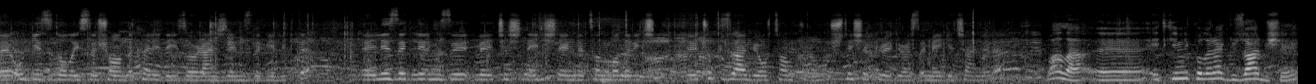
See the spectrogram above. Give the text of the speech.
E, o gezi dolayısıyla şu anda kaledeyiz öğrencilerimizle birlikte. E, lezzetlerimizi ve çeşitli el işlerini de tanımaları için e, çok güzel bir ortam kurulmuş. Teşekkür ediyoruz emeği geçenlere. Valla e, etkinlik olarak güzel bir şey. E,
